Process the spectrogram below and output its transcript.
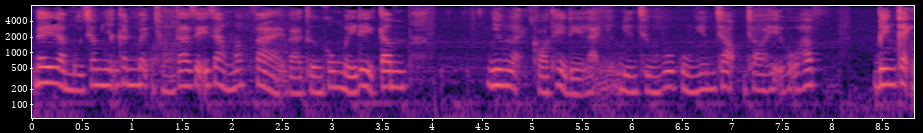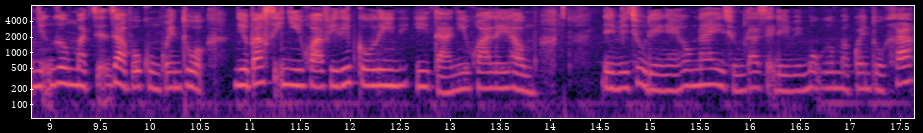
Đây là một trong những căn bệnh chúng ta dễ dàng mắc phải và thường không mấy để tâm, nhưng lại có thể để lại những biến chứng vô cùng nghiêm trọng cho hệ hô hấp. Bên cạnh những gương mặt diễn giả vô cùng quen thuộc như bác sĩ nhi khoa Philip Colin, y tá nhi khoa Lê Hồng, Đến với chủ đề ngày hôm nay, chúng ta sẽ đến với một gương mặt quen thuộc khác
